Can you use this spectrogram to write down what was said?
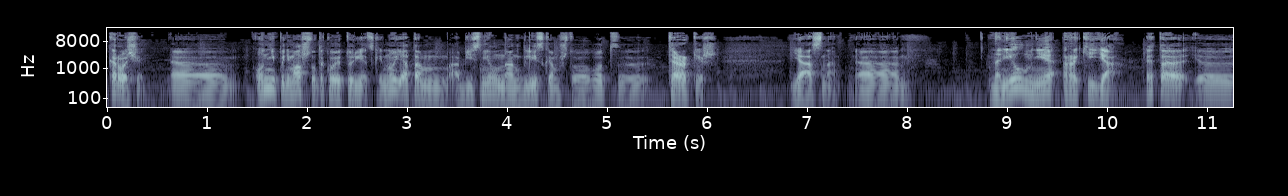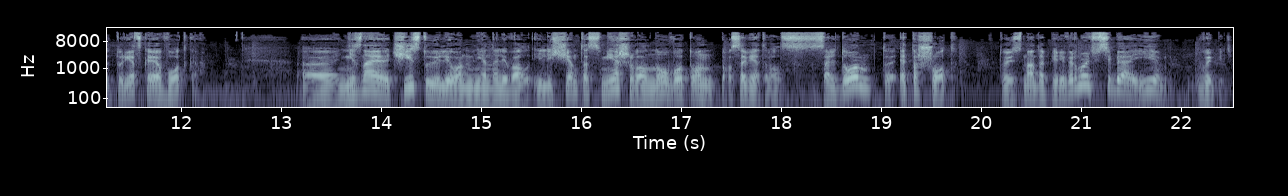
короче, он не понимал, что такое турецкий. Ну, я там объяснил на английском, что вот Turkish, ясно. Налил мне ракия. Это турецкая водка. Э, не знаю, чистую ли он мне наливал или с чем-то смешивал, но вот он посоветовал. Со льдом это шот. То есть надо перевернуть в себя и выпить.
